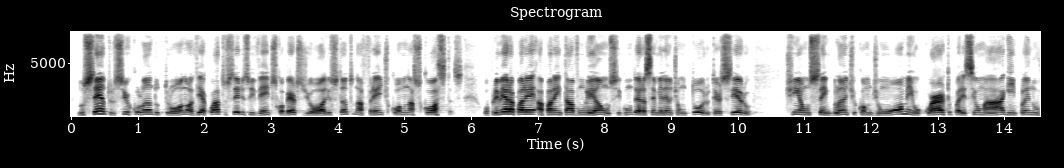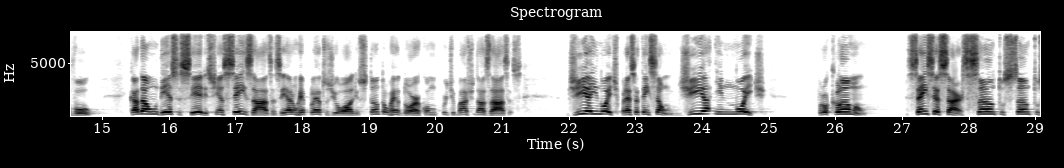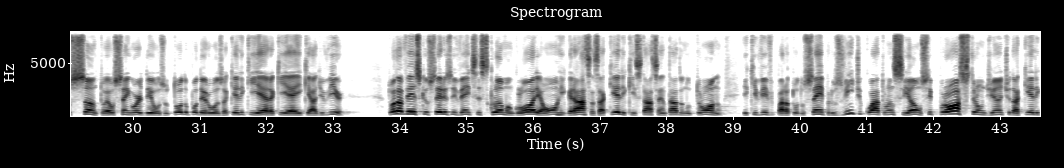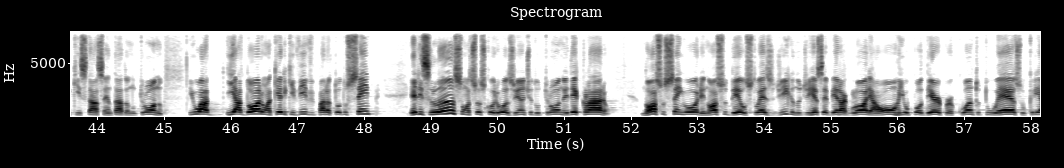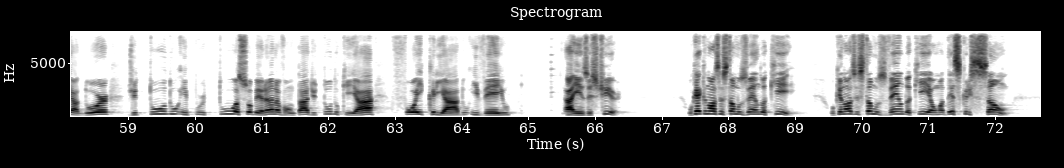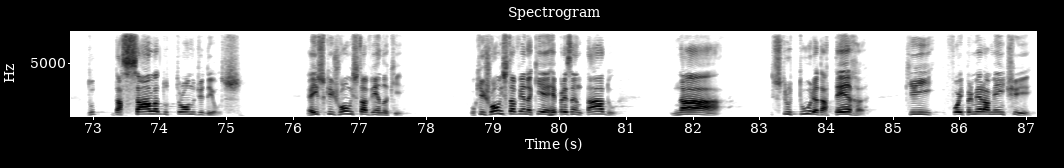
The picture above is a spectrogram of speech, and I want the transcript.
No centro, circulando o trono, havia quatro seres viventes cobertos de olhos, tanto na frente como nas costas. O primeiro aparentava um leão, o segundo era semelhante a um touro, o terceiro tinha um semblante como de um homem, o quarto parecia uma águia em pleno voo. Cada um desses seres tinha seis asas e eram repletos de olhos, tanto ao redor como por debaixo das asas. Dia e noite, preste atenção, dia e noite proclamam sem cessar: Santo, Santo, Santo é o Senhor Deus, o Todo-Poderoso, aquele que era, que é e que há de vir. Toda vez que os seres viventes exclamam glória, honra e graças àquele que está sentado no trono e que vive para todo sempre, os 24 anciãos se prostram diante daquele que está sentado no trono e adoram aquele que vive para todo sempre. Eles lançam as suas coroas diante do trono e declaram: Nosso Senhor e nosso Deus, tu és digno de receber a glória, a honra e o poder, porquanto tu és o Criador de tudo e por tua soberana vontade tudo que há foi criado e veio a existir. O que é que nós estamos vendo aqui? O que nós estamos vendo aqui é uma descrição do, da sala do trono de Deus. É isso que João está vendo aqui. O que João está vendo aqui é representado na estrutura da terra que foi primeiramente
